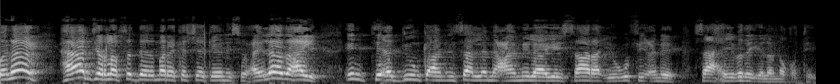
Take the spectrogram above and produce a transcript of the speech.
wanaag haajar labsadeeda maray ka sheekeynaysa waxay leedahay intii adduunka aan insaan la macaamilayay sara iugu fiicneed saaxiibaday ila noqotay.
